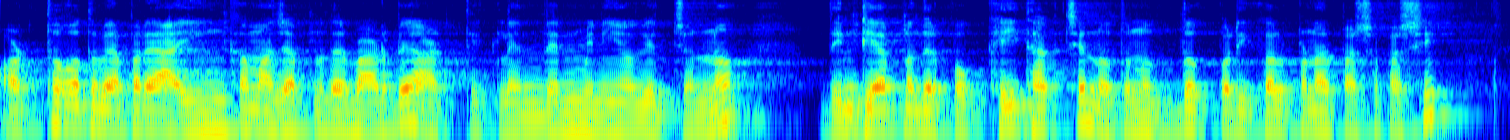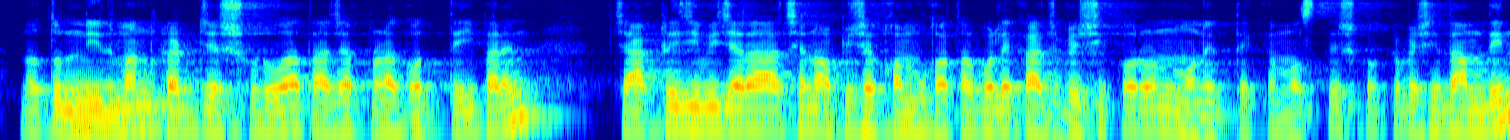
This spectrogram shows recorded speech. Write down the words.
অর্থগত ব্যাপারে আয় ইনকাম আজ আপনাদের বাড়বে, আর্থিক লেনদেন বিনিয়োগের জন্য। দিনটি আপনাদের পক্ষেই থাকছে, নতুন উদ্যোগ পরিকল্পনার পাশাপাশি নতুন নির্মাণ কার্যের শুরুয়াত আজ আপনারা করতেই পারেন। চাকরিজীবী যারা আছেন, অফিসে কম কথা বলে কাজ বেশি করুন, মনের থেকে মস্তিষ্ককে বেশি দাম দিন।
